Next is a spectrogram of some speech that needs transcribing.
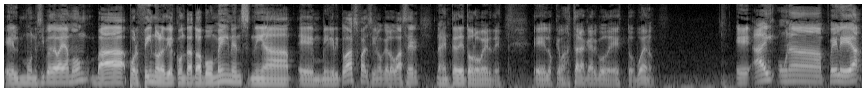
El municipio de Bayamón va, por fin, no le dio el contrato a Bow Maintenance ni a eh, Miguelito Asphalt, sino que lo va a hacer la gente de Toro Verde, eh, los que van a estar a cargo de esto. Bueno, hay una pelea,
